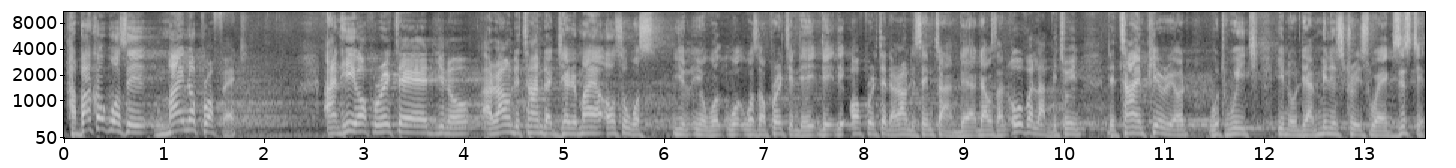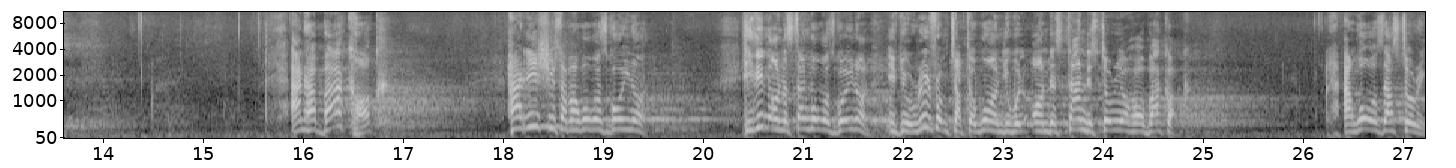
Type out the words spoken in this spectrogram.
Habakkuk was a minor prophet, and he operated, you know, around the time that Jeremiah also was, you know, was, was operating. They, they, they, operated around the same time. There, there was an overlap between the time period with which, you know, their ministries were existing. And Habakkuk had issues about what was going on. He didn't understand what was going on. If you read from chapter 1, you will understand the story of Habakkuk. And what was that story?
